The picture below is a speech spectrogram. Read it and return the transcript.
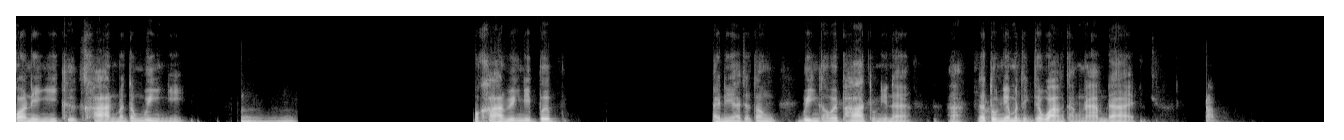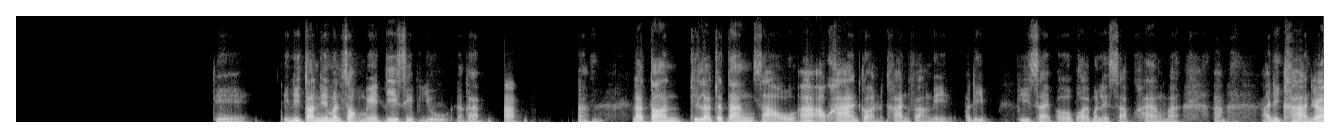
กรณีนี้คือคานมันต้องวิ่งอย่างนี้ อืมพอคานวิ่งนี้ปุ๊บไอ้นี่อาจจะต้องวิ่งเข้าไปพาดตรงนี้นะอะแล้วตรงเนี้ยมันถึงจะวางถังน้ำได้ครับโอเค ทีนี้ตอนนี้มันสองเมตรยี่สิบอยู่นะครับ ครับอะแล้วตอนที่เราจะตั้งเสาอ่าเอาคานก่อนคานฝั่งนี้พอดีพี่ใส่ powerpoint มาเลยสับข้างมาอะอันนี้คานก็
